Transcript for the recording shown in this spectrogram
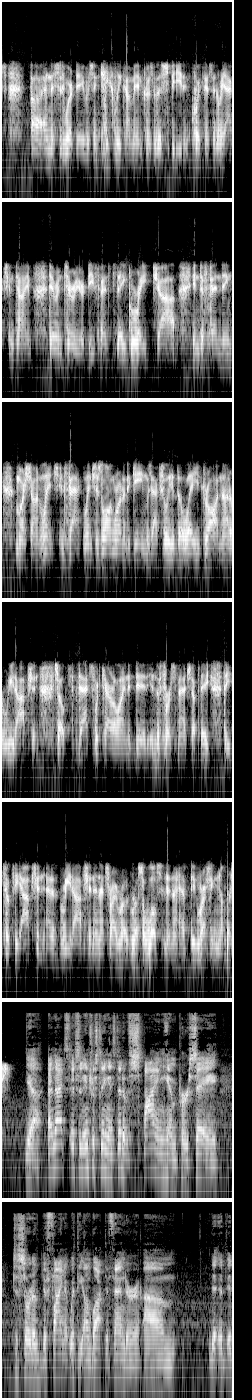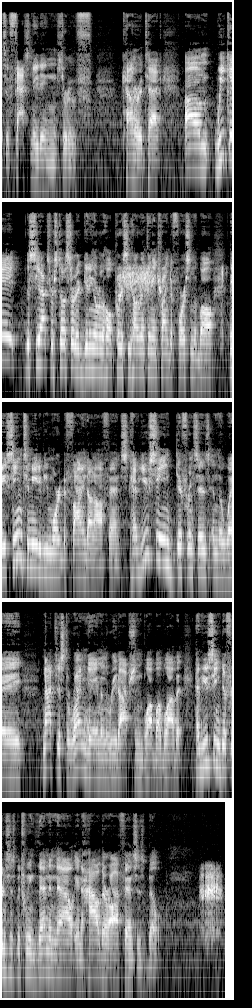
uh, and this is where Davis and Kuechly come in because of the speed and quickness and reaction time. Their interior defense did a great job in defending Marshawn Lynch. In fact, Lynch's long run of the game was actually a delayed draw, not a read option. So that's what Carolina did in the first matchup. They they took the option out of the read option, and that's why Russell Wilson did not have big rushing numbers. Yeah, and that's it's an interesting instead of spying him per se to sort of define it with the unblocked defender. Um, it, it's a fascinating sort of counterattack. Um, week eight, the Seahawks were still sort of getting over the whole Percy Harvin thing and trying to force him the ball. They seem to me to be more defined on offense. Have you seen differences in the way not just the run game and the read option, blah, blah, blah, but have you seen differences between then and now in how their offense is built?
